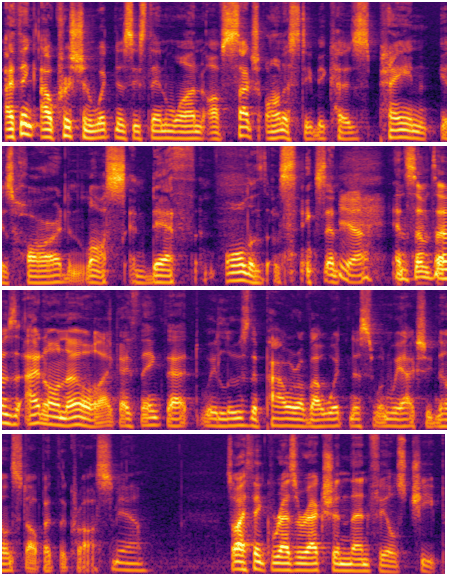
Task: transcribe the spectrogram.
I think our Christian witness is then one of such honesty because pain is hard and loss and death and all of those things. And, Yeah. and sometimes I don't know, like I think that we lose the power of our witness when we actually don't stop at the cross. Yeah. So I think resurrection then feels cheap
